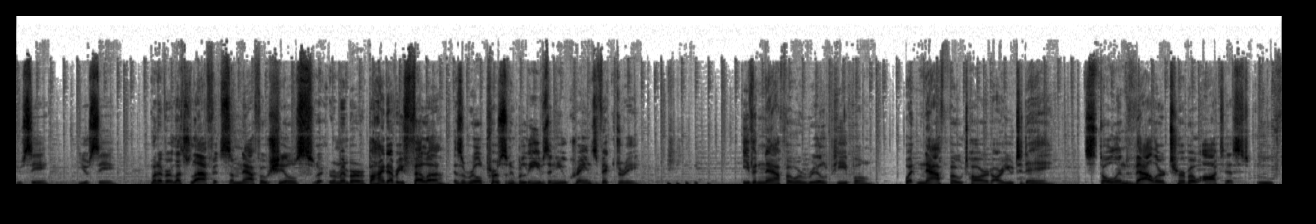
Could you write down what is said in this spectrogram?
You see, you see. Whatever, let's laugh at some NAFO shills. Remember, behind every fella is a real person who believes in Ukraine's victory. Even NAFO are real people. What NAFO tard are you today? Stolen Valor Turbo Autist. Oof.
